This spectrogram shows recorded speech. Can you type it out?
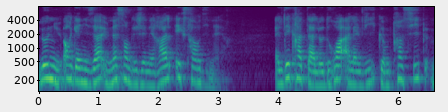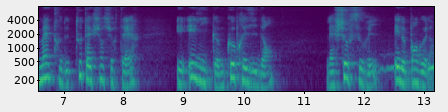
l'ONU organisa une assemblée générale extraordinaire. Elle décrata le droit à la vie comme principe maître de toute action sur Terre et élit comme coprésident la chauve-souris et le pangolin.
